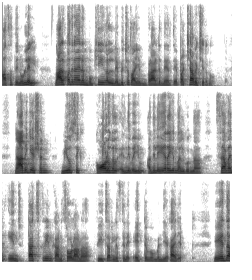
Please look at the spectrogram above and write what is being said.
മാസത്തിനുള്ളിൽ നാൽപ്പതിനായിരം ബുക്കിങ്ങുകൾ ലഭിച്ചതായും ബ്രാൻഡ് നേരത്തെ പ്രഖ്യാപിച്ചിരുന്നു. നാവിഗേഷൻ മ്യൂസിക് കോളുകൾ എന്നിവയും അതിലേറെയും നൽകുന്ന സെവൻ ഇഞ്ച് ടച്ച് സ്ക്രീൻ കൺസോളാണ് ഫീച്ചർ ലിസ്റ്റിലെ ഏറ്റവും വലിയ കാര്യം. ഏത്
